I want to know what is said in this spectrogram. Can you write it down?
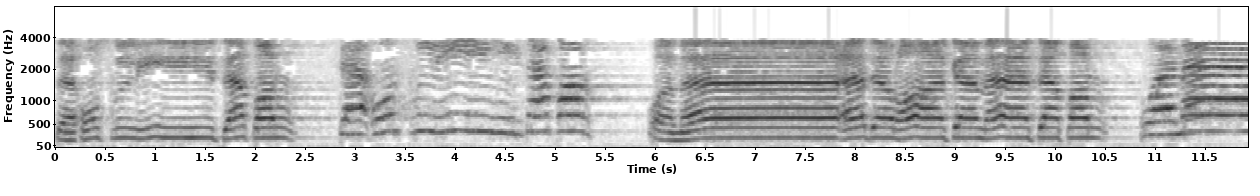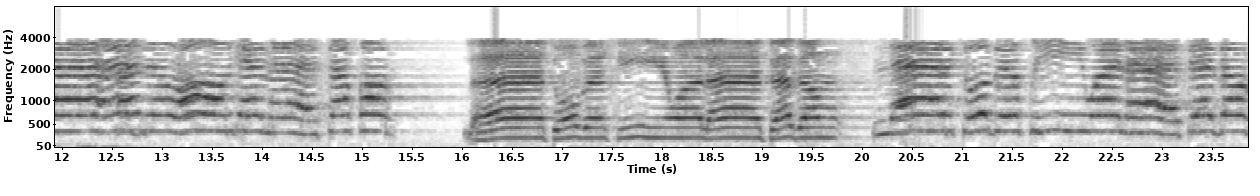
سأصليه سقر. سأصليه سقر. وما أدراك ما سقر. وما أدراك ما سقر. لا تبقي ولا تذر. لا تبقي ولا تذر.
